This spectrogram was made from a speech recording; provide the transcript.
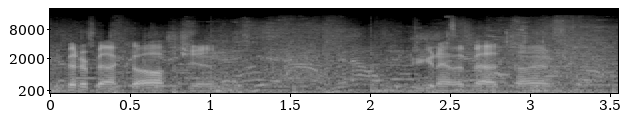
You better back off, Jhin. You're gonna have a bad time.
